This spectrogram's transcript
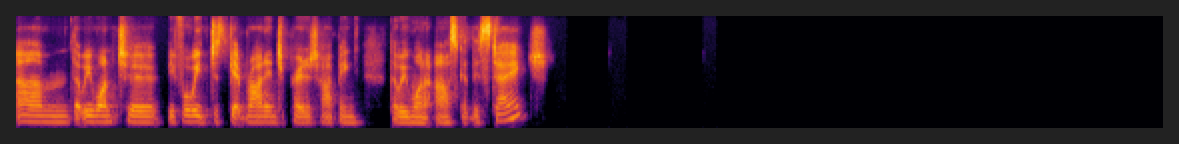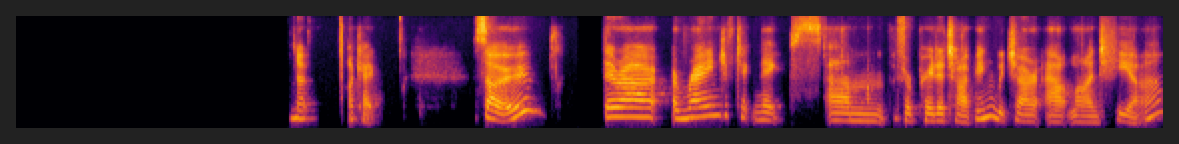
um, that we want to before we just get right into prototyping that we want to ask at this stage? No. Okay. So there are a range of techniques um, for prototyping, which are outlined here.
